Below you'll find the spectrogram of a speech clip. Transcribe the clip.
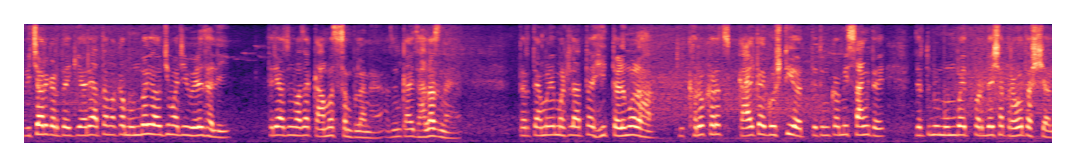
विचार करतोय की अरे आता मला मुंबई जाऊची माझी वेळ झाली तरी अजून माझा कामच संपला नाही अजून काय झालाच नाही. तर त्यामुळे म्हटलं आता ही तळमळ हा की खरोखरच काय काय गोष्टी आहेत ते तुमका मी सांगते जर तुम्ही मुंबईत परदेशात राहत असाल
